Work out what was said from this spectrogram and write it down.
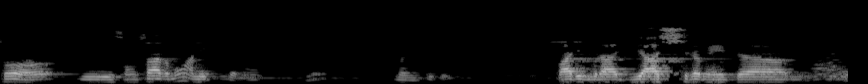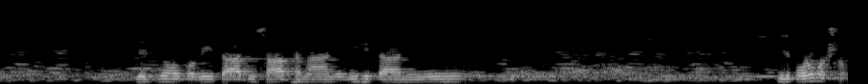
సో ఈ సంసారము అనిత్యము. మంచిది. పారివ్రాజ్యాశ్రమేచ యజ్ఞోపవీతాది సాధనాన్ని విహితాన్ని ఇది పూర్వపక్షం.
